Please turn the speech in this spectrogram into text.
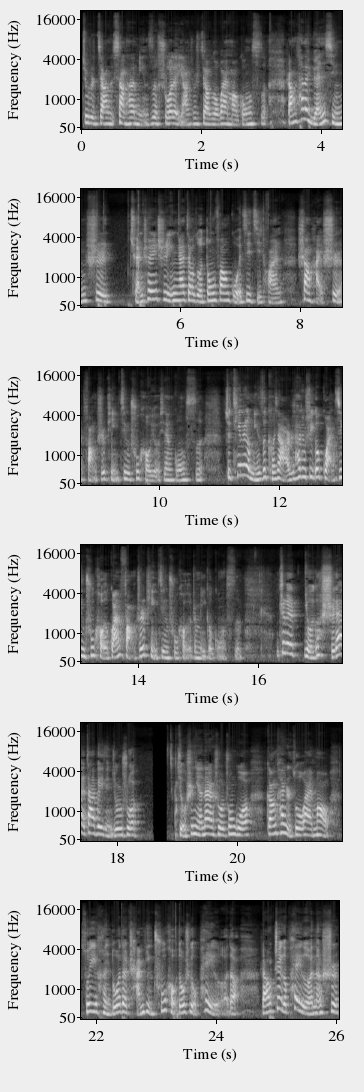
就是这样，像它的名字说的一样，就是叫做外贸公司。然后它的原型是全称是应该叫做东方国际集团上海市纺织品进出口有限公司。就听这个名字可想而知，它就是一个管进出口的、管纺织品进出口的这么一个公司。这个有一个时代的大背景，就是说。九十年代的时候，中国刚开始做外贸，所以很多的产品出口都是有配额的。然后这个配额呢，是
